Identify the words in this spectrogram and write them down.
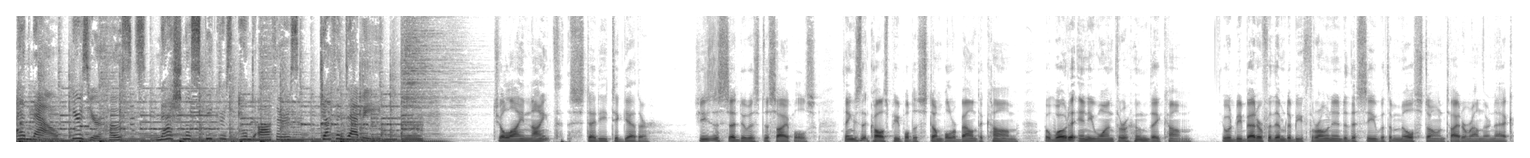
And now, here's your hosts, national speakers and authors, Jeff and Debbie. July 9th, Study Together. Jesus said to his disciples, Things that cause people to stumble are bound to come, but woe to anyone through whom they come. It would be better for them to be thrown into the sea with a millstone tied around their neck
